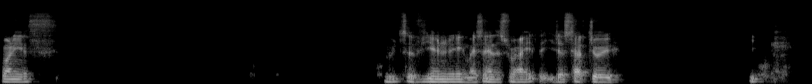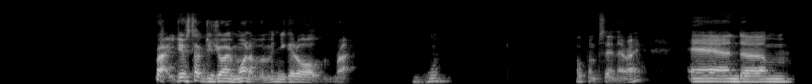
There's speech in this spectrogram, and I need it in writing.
twentieth roots of unity. Am I saying this right? That you just have to right. You just have to join one of them, and you get all of them. Right. Mhm. Hope I'm saying that right. And um,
